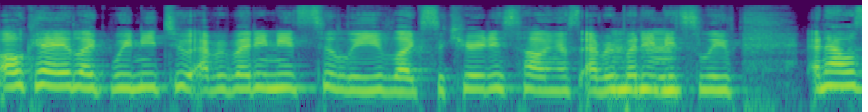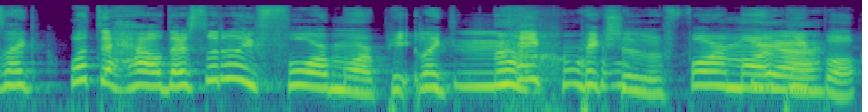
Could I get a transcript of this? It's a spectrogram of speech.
okay, like we need to, everybody needs to leave. Like security's telling us everybody mm-hmm. needs to leave. And I was like, what the hell? There's literally four more people. Like take pictures with four more Yeah. people.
